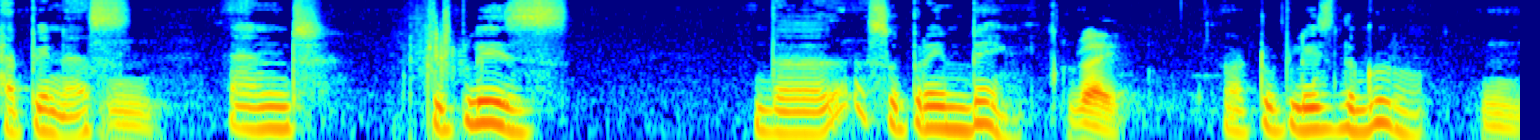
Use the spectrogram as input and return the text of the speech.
happiness, Hmm. And to please the Supreme Being, Right. or to please the Guru, Hmm.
